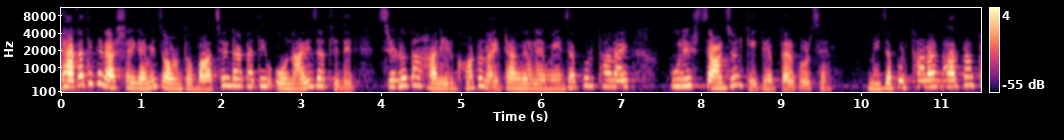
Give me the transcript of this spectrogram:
ঢাকা থেকে রাজশাহীগামী চলন্ত বাসে ডাকাতি ও নারী যাত্রীদের শ্লীলতা হানির ঘটনায় টাঙ্গাইলের মির্জাপুর থানায় পুলিশ চারজনকে গ্রেপ্তার করছে। মির্জাপুর থানার ভারপ্রাপ্ত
